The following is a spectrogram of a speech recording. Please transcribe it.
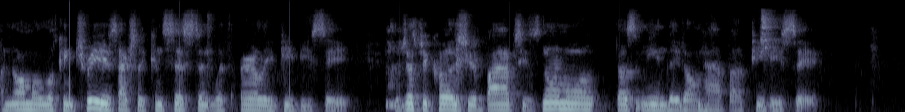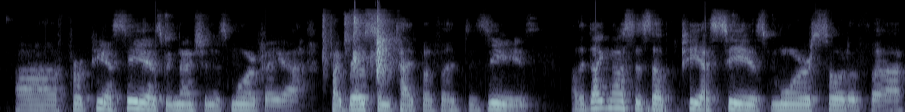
a normal looking tree is actually consistent with early PBC. So just because your biopsy is normal doesn't mean they don't have a PBC. Uh, for PSC, as we mentioned, it's more of a uh, fibrosing type of a disease. Uh, the diagnosis of PSC is more sort of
